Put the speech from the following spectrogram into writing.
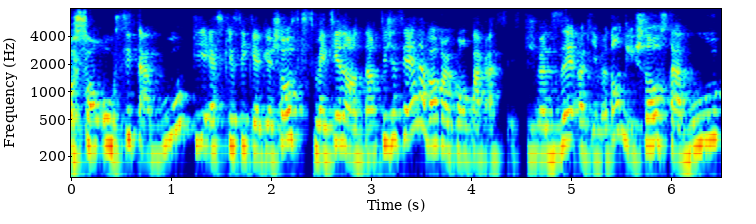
sont aussi tabous, puis est-ce que c'est quelque chose qui se maintient dans le temps? J'essayais d'avoir un comparatif. Puis je me disais, OK, mettons des choses tabous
